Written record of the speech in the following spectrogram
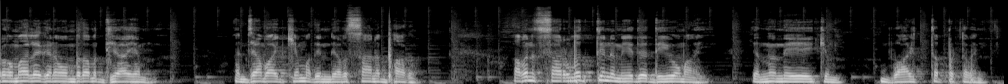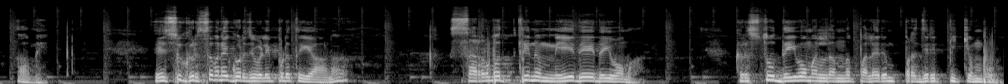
റോമാലേഖനം ഒമ്പതാം അധ്യായം അഞ്ചാം വാക്യം അതിന്റെ അവസാന ഭാഗം. അവൻ സർവത്തിനു ഏത് ദൈവമായി എന്നേക്കും വാഴ്ത്തപ്പെട്ടവൻ. ആമേ യേശു ക്രിസ്തുവിനെക്കുറിച്ച് വെളിപ്പെടുത്തുകയാണ് സർവത്തിനു മീതേ ദൈവമാണ്? ക്രിസ്തു ദൈവമല്ലെന്ന് പലരും പ്രചരിപ്പിക്കുമ്പോൾ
